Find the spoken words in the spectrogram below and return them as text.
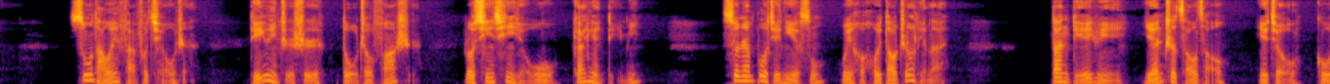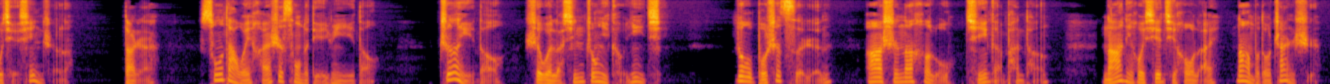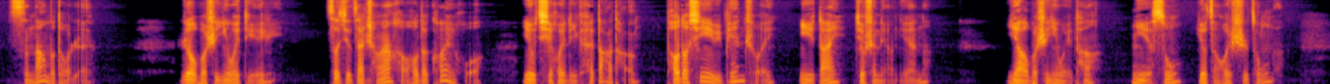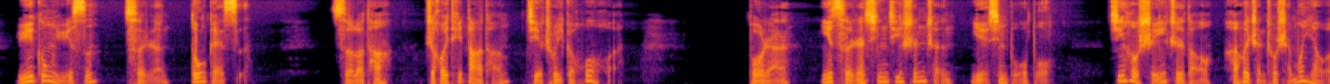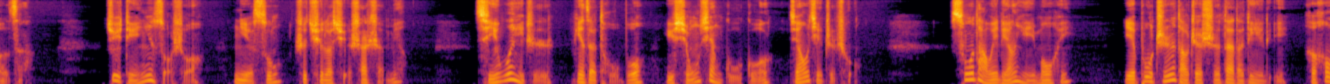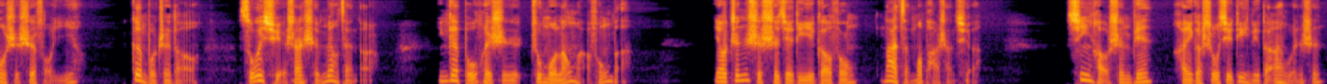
苏大为反复求证，蝶韵只是赌咒发誓，若心心有误，甘愿抵命。虽然不解聂苏为何会到这里来，但蝶韵言之凿凿，也就姑且信之了。当然。苏大为还是送了蝶韵一刀，这一刀是为了心中一口义气。若不是此人，阿什纳赫鲁岂敢叛唐？哪里会掀起后来那么多战士，死那么多人？若不是因为蝶韵，自己在长安好好的快活，又岂会离开大唐，跑到西域边陲一待就是两年呢？要不是因为他，聂苏又怎会失踪呢？于公于私，此人都该死。死了他。只会替大唐解除一个祸患，不然以此人心机深沉、野心勃勃，今后谁知道还会整出什么幺蛾子？据蝶音所说，聂苏是去了雪山神庙，其位置便在吐蕃与雄县古国交界之处。苏大为两眼一摸黑，也不知道这时代的地理和后世是否一样，更不知道所谓雪山神庙在哪儿，应该不会是珠穆朗玛峰吧？要真是世界第一高峰，那怎么爬上去啊？幸好身边还有一个熟悉地理的安文生，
